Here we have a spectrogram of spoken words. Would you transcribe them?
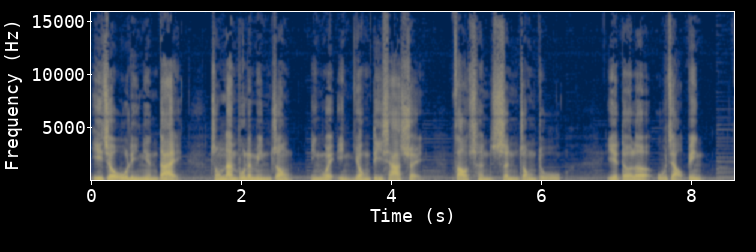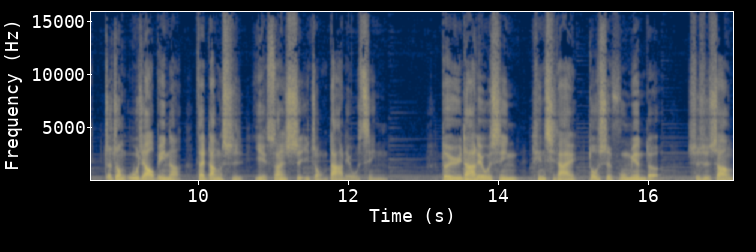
一九五零年代，中南部的民众因为饮用地下水，造成砷中毒，也得了乌脚病。这种乌脚病呢、在当时也算是一种大流行。对于大流行，听起来都是负面的，事实上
